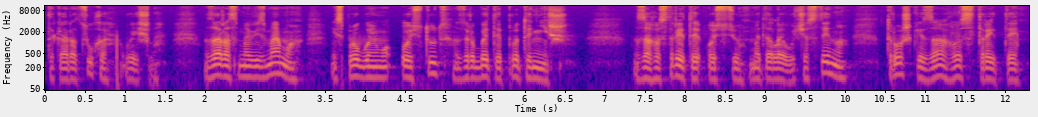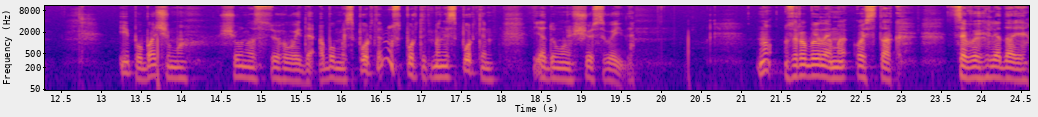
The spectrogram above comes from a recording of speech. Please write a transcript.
Така рацуха вийшла. Зараз ми візьмемо і спробуємо ось тут зробити протиніж. Загострити ось цю металеву частину, трошки загострити. І побачимо, що у нас з цього вийде. Або ми спортимо. Ну, спортить ми не спортимо. Я думаю, щось вийде. Ну, зробили ми ось так. Це виглядає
